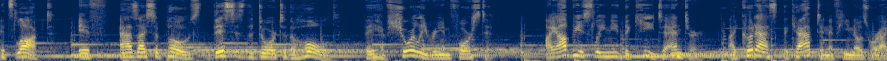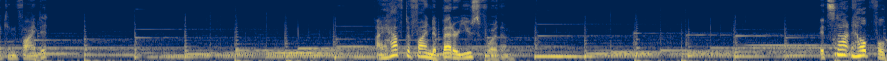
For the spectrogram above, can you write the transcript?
It's locked. If, as I suppose, this is the door to the hold, they have surely reinforced it. I obviously need the key to enter. I could ask the captain if he knows where I can find it. I have to find a better use for them. It's not helpful.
